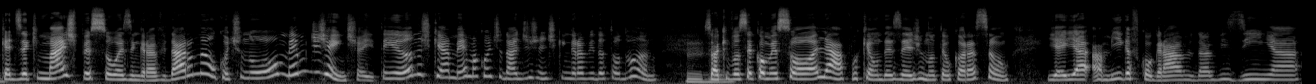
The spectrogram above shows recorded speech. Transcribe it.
Quer dizer que mais pessoas engravidaram? Não, continuou o mesmo de gente aí. Tem anos que é a mesma quantidade de gente que engravida todo ano. Uhum. Só que você começou a olhar, porque é um desejo no teu coração. E aí a amiga ficou grávida, a vizinha,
